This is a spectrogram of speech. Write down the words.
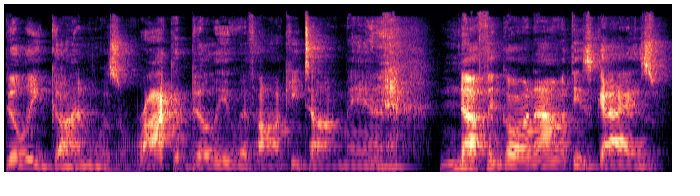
Billy Gunn was rockabilly with Honky Tonk Man. Nothing going on with these guys.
